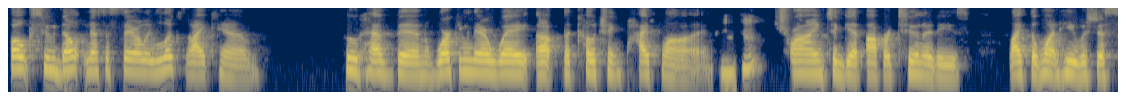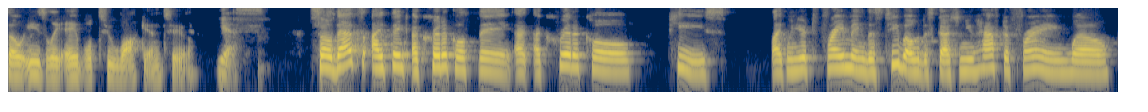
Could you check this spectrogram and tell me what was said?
folks who don't necessarily look like him who have been working their way up the coaching pipeline, mm-hmm. trying to get opportunities like the one he was just so easily able to walk into. Yes. So that's, I think, a critical thing, a, a critical piece, like when you're framing this Tebow discussion, you have to frame, well,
